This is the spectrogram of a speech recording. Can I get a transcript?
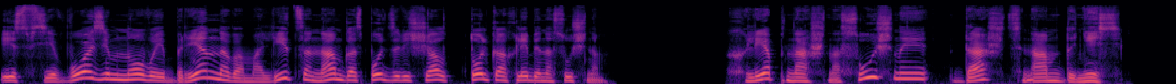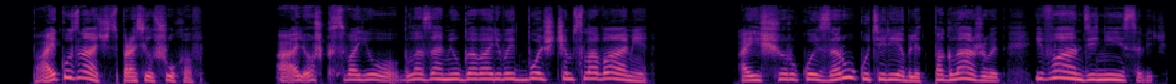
«Из всего земного и бренного молиться нам Господь завещал только о хлебе насущном. Хлеб наш насущный дашь нам днесь». «Пайку, значит?» — спросил Шухов. А Алешка свое глазами уговаривает больше, чем словами. А еще рукой за руку тереблет, поглаживает. Иван Денисович,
